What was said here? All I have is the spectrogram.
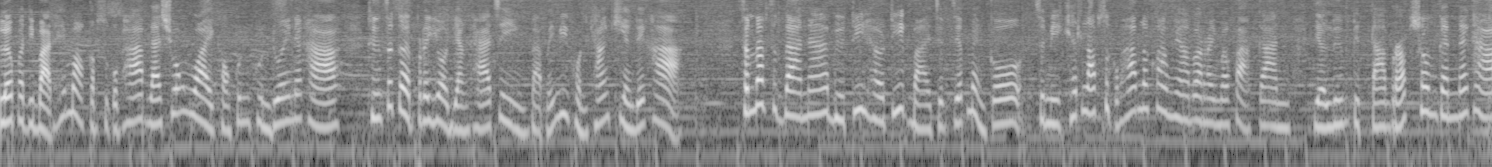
เลือกปฏิบัติให้เหมาะกับสุขภาพและช่วงวัยของคุณคุณด้วยนะคะ ถึงจะเกิดประโยชน์อย่างแท้จริง แบบไม่มีผลข้างเคียงด้วยค่ะ สำหรับสัปดาห์หน้า Beauty Healthy by เจ๊ยบแมงโกจะมีเคล็ดลับสุขภาพและความงามอะไรมาฝากกัน อย่าลืมติดตามรับชมกันนะคะ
